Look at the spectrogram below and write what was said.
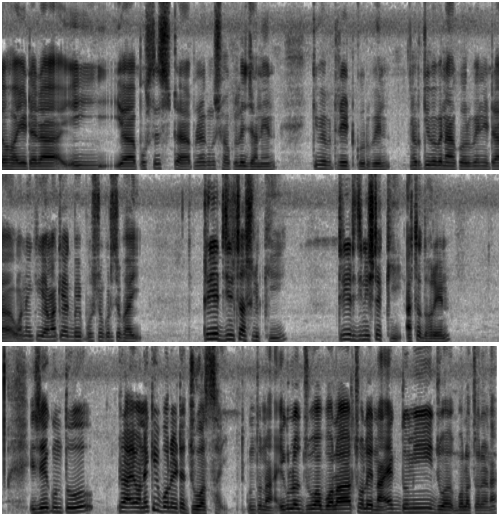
করতে হয় এটারা এই প্রসেসটা আপনারা কিন্তু সকলে জানেন। কীভাবে ট্রেড করবেন আর কীভাবে না করবেন এটা অনেকেই, আমাকে এক ভাই প্রশ্ন করছে, ভাই ট্রেড জিনিসটা আসলে কি? ট্রেড জিনিসটা কি? আচ্ছা ধরেন, এই যে কিন্তু প্রায় অনেকেই বলে এটা জোয়া সাইট কিন্তু না, এগুলো জোয়া বলা চলে না, একদমই জোয়া বলা চলে না।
